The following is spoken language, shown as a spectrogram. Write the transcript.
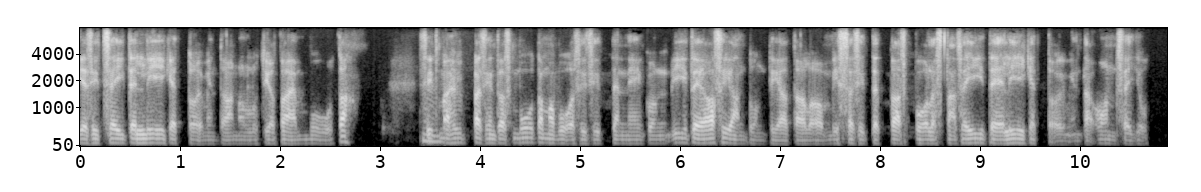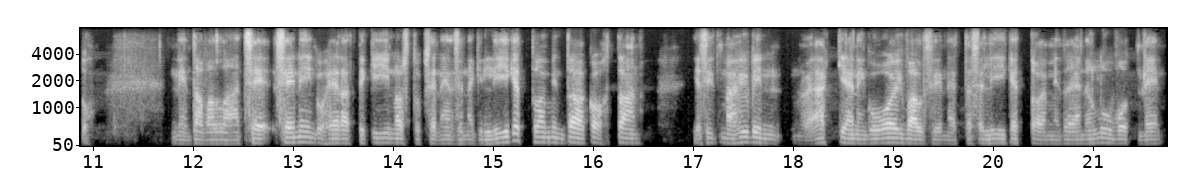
ja sitten se itse liiketoiminta on ollut jotain muuta. Sitten mm. mä hyppäsin taas muutama vuosi sitten niin kuin IT-asiantuntijataloon, missä sitten taas puolestaan se IT-liiketoiminta on se juttu. Niin tavallaan että se, se niin kuin herätti kiinnostuksen ensinnäkin liiketoimintaa kohtaan, ja sitten mä hyvin äkkiä niin kuin oivalsin, että se liiketoiminta ja ne luvut, niin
